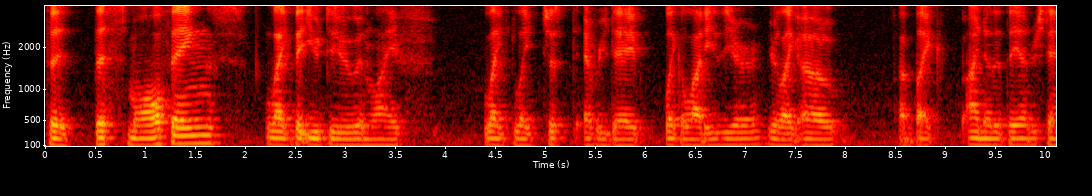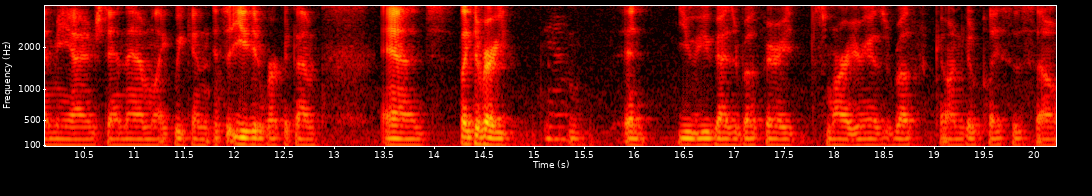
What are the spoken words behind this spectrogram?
the the small things like that you do in life like like just every day like a lot easier? You're like oh uh, like I know that they understand me I understand them like we can it's easy to work with them. And like they're very Yeah. and you you guys are both very smart. You guys are both going good places so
